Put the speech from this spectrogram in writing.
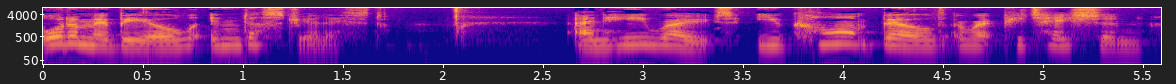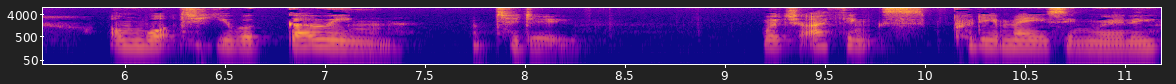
automobile industrialist. And he wrote, You can't build a reputation on what you are going to do. Which I think's pretty amazing, really.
